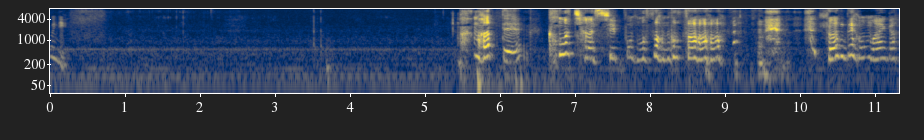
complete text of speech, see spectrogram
無理。待って。こうちゃん尻尾もさもさ。なんでお前が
